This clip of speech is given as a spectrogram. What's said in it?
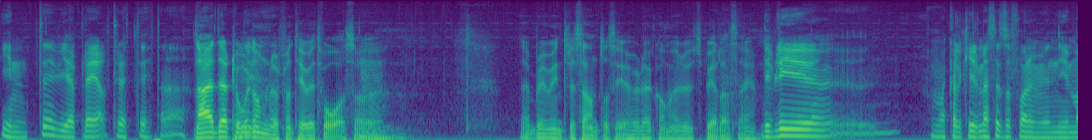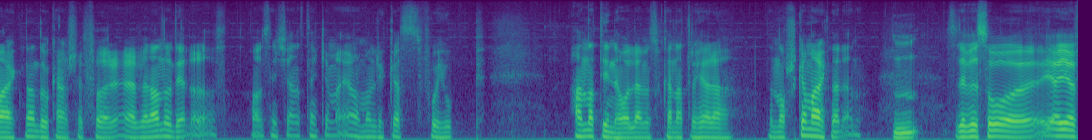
inte Viaplay haft rättigheterna. Nej, där tog de det från TV2 så Mm. det blir intressant att se hur det kommer utspela sig. Det blir ju, man kalkylmässigt så får de en ny marknad då kanske för även andra delar av, av sin tjänst tänker man. Ja, om man lyckas få ihop annat innehåll även som kan attrahera den norska marknaden. Mm. Så det är väl så, ja, jag,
